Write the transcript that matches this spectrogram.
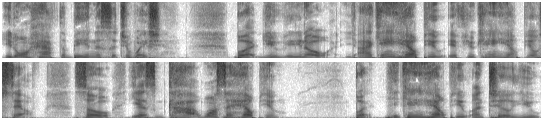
You don't have to be in this situation, but you you know I can't help you if you can't help yourself. So yes, God wants to help you, but He can't help you until you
